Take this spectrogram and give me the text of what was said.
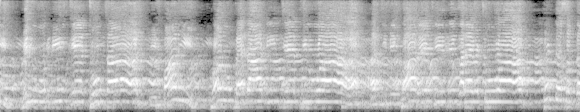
થારી વિયુની નીચે ઝૂંટા ઈ પાણી વણું પેદા નીચે થયુઆ અજીને ભારે દીદ કરે વેટુઆ પિંડ સુદ્ધ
